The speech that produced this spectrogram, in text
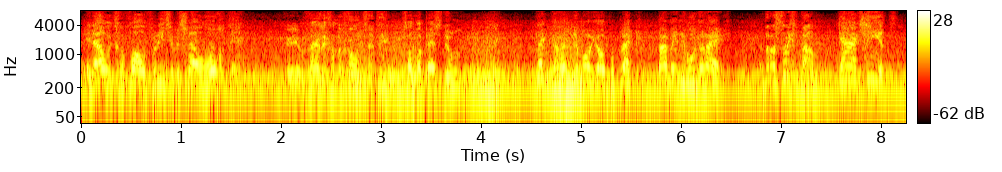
In elk geval verliezen we snel hoogte. Kun je hem veilig aan de grond zetten? Ik zal mijn best doen. Kijk, daar heb je een mooie open plek. Daar bij die boerderij. En er is licht aan. Ja, ik zie het.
